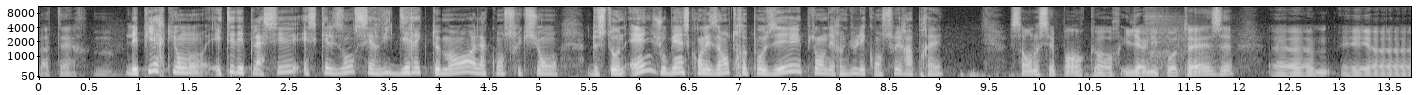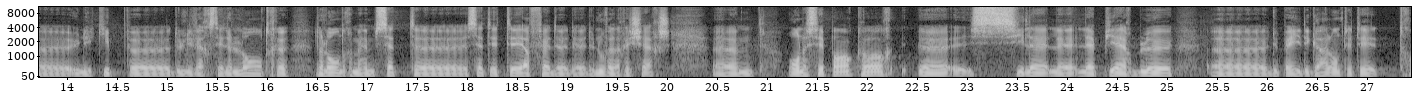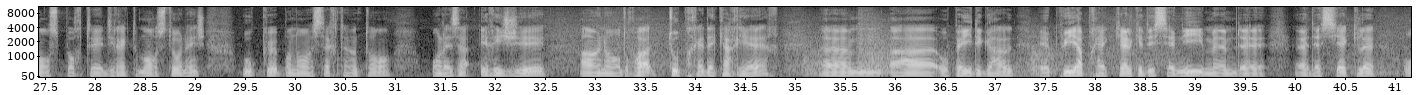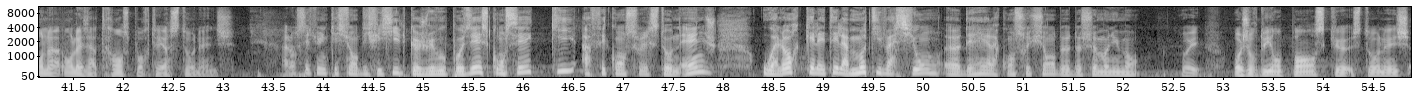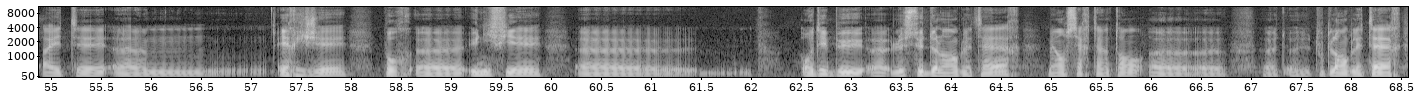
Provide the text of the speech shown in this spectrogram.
la terre. Mm. Les pierres qui ont été déplacées, est-ce qu'elles ont servi directement à la construction de Stonehenge ou bien est-ce qu'on les a entreposées et puis on est revenu les construire après? Ça, on ne sait pas encore. Il y a une hypothèse euh, et euh, une équipe euh, de l'Université de Londres, de Londres même cet, cet été, a fait de, nouvelles recherches. on ne sait pas encore si les, pierres bleues du pays de Galles ont été transportées directement au Stonehenge ou que pendant un certain temps, on les a érigées à un endroit tout près des carrières euh, au pays de Galles. Et puis, après quelques décennies, même des, euh, siècles, on, les a transportés à Stonehenge. Alors c'est une question difficile que je vais vous poser. Est-ce qu'on sait qui a fait construire Stonehenge ou alors quelle était la motivation euh, derrière la construction de ce monument? Oui, aujourd'hui on pense que Stonehenge a été euh, érigé pour euh, unifier euh, au début le sud de l'Angleterre mais en certains temps toute l'Angleterre,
